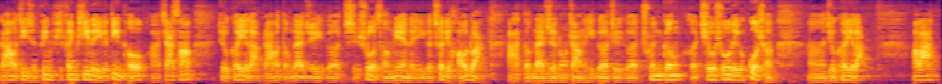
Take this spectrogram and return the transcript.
然后进行分批分批的一个定投啊加仓就可以了，然后等待这个指数层面的一个彻底好转啊，等待这种这样的一个这个春耕和秋收的一个过程，嗯就可以了，好吧？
